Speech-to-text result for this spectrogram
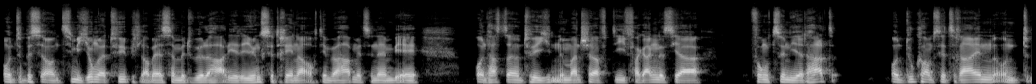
Und du bist ja auch ein ziemlich junger Typ. Ich glaube, er ist ja mit Wille Hardy der jüngste Trainer, auch den wir haben jetzt in der NBA. Und hast da natürlich eine Mannschaft, die vergangenes Jahr funktioniert hat. Und du kommst jetzt rein und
